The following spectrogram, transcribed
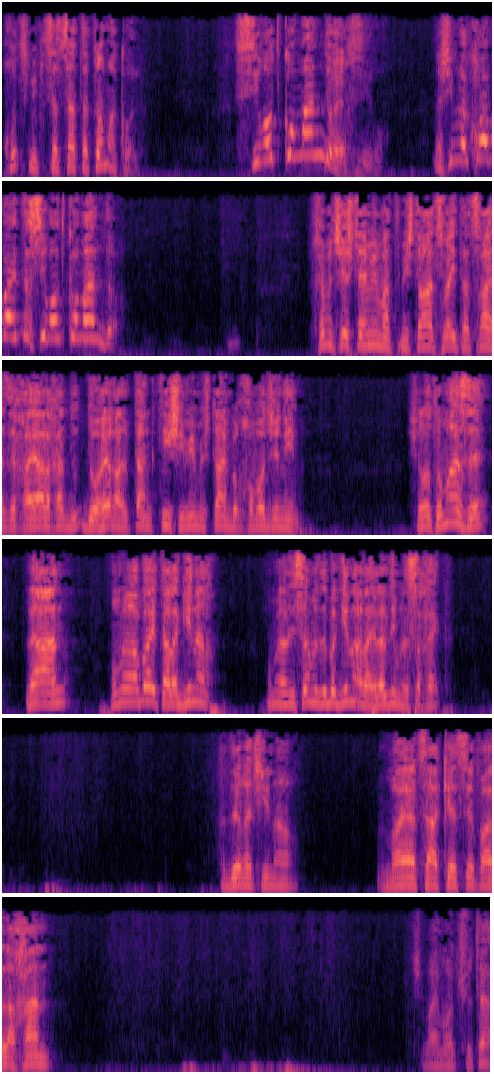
חוץ מפצצת אטום הכל. סירות קומנדו החזירו. אנשים לקחו הביתה סירות קומנדו. מלחמת ששת הימים, המשטרה הצבאית עצרה איזה חייל אחד דוהר על טנק T-72 ברחובות ג'נין. שואל אותו, מה זה? לאן? הוא אומר, הביתה, לגינה. הוא אומר, אני שם את זה בגינה לילדים לשחק. אדרת שינר. ומה יצא הכסף על החאן? התשובה היא מאוד פשוטה.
